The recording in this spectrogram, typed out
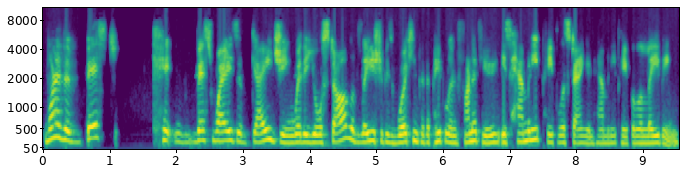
one of the best best ways of gauging whether your style of leadership is working for the people in front of you is how many people are staying and how many people are leaving.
